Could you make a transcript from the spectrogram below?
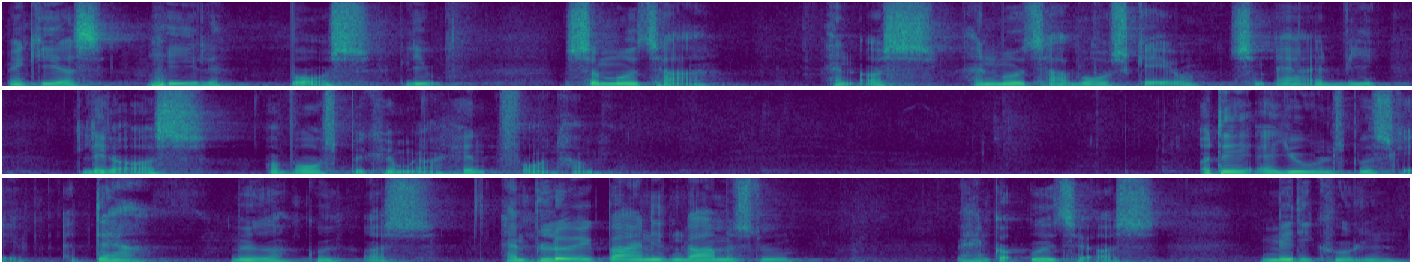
men give os hele vores liv. Så modtager han os, han modtager vores gave, som er, at vi lægger os og vores bekymringer hen foran ham. Og det er julens budskab, at der møder Gud os. Han blev ikke bare ind i den varme stue, men han går ud til os, midt i kulden,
